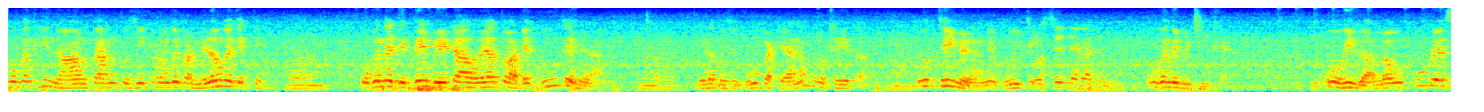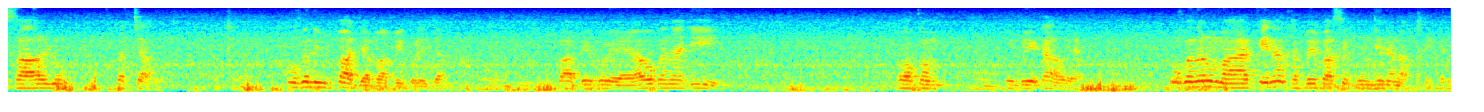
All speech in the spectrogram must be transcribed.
ਉਹ ਕਹਿੰਦੀ ਜੀ ਨਾਮਕਰਨ ਤੁਸੀਂ ਕਰੋਗੇ ਪਰ ਮਿਲੋਗੇ ਕਿੱਥੇ? ਹਾਂ। ਉਹ ਕਹਿੰਦਾ ਜਿੱਦਾਂ ਹੀ ਬੇਟਾ ਹੋਇਆ ਤੁਹਾਡੇ ਖੂਹ ਤੇ ਮਿਲਾਂਗੇ। ਹਾਂ। ਜਿਹੜਾ ਤੁਸੀਂ ਖੂਹ ਪੱਟਿਆ ਨਾ ਉਹ ਖੇਤ ਆ, ਉੱਥੇ ਹੀ ਮਿਲਾਂਗੇ ਖੂਹ ਤੇ। ਉਸੇ ਜਗ੍ਹਾ ਤੇ ਉਹ ਕਹਿੰਦੇ ਵੀ ਠੀਕ ਹੈ। ਉਹੀ ਗੱਲ ਆ ਉਹ ਪੂਰੇ ਸਾਲ ਨੂੰ ਬੱਚਾ ਅੱਛਾ ਉਹ ਕਹਿੰਦੀ ਵੀ ਭਾਜਾ ਬਾਬੇ ਕੋਲੇ ਜਾ। ਹੂੰ। ਬਾਬੇ ਕੋਲੇ ਆਇਆ ਉਹ ਕਹਿੰਦਾ ਜੀ ਹੁਕਮ ਹੂੰ। ਵੀ ਬੇਟਾ ਹੋਇਆ। ਉਹ ਕਹਿੰਦਾ ਉਹਨੂੰ ਮਾਰ ਕੇ ਨਾ ਖੱਬੇ ਪਾਸੇ ਕੁੰਜੀ ਨਾਲ ਨੱਪ ਦੇ ਕਰੀ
